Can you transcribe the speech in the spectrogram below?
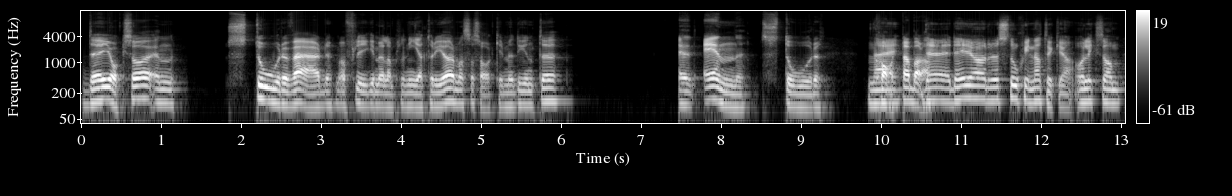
Det är ju också en stor värld. Man flyger mellan planeter och gör massa saker. Men det är ju inte en, en stor Nej, Karta bara. Det, det gör stor skillnad tycker jag. Och liksom,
